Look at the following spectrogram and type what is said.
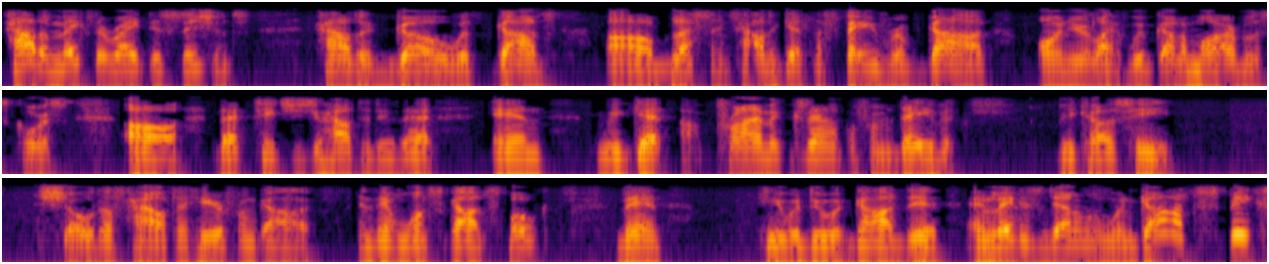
how to make the right decisions, how to go with God's uh, blessings, how to get the favor of God on your life. We've got a marvelous course uh, that teaches you how to do that, and we get a prime example from David because he showed us how to hear from God, and then once God spoke, then he would do what God did. And ladies and gentlemen, when God speaks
